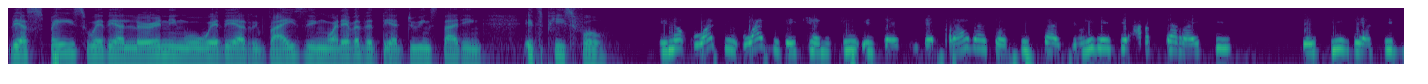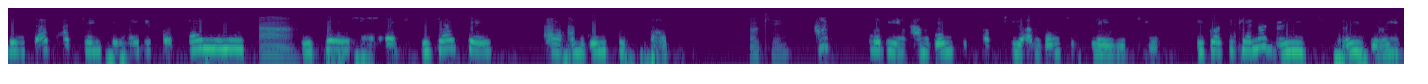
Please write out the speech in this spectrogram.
their space where they are learning or where they are revising, whatever that they are doing, studying, it's peaceful? You know what you, what they can do is that the brothers or sisters immediately after writing, they give their siblings that attention maybe for ten minutes. Ah, You say, you just say, I'm going to study. okay. After studying, I'm going to talk to you. I'm going to play with you because you cannot read, read, read.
